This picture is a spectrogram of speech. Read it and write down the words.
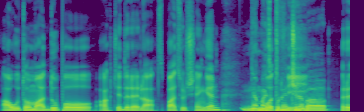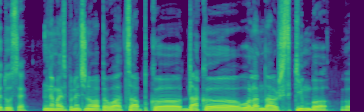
automat după o accedere la spațiul Schengen, Ne mai pot spune fi cineva reduse. Ne mai spune cineva pe WhatsApp că dacă Olanda își schimbă uh,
